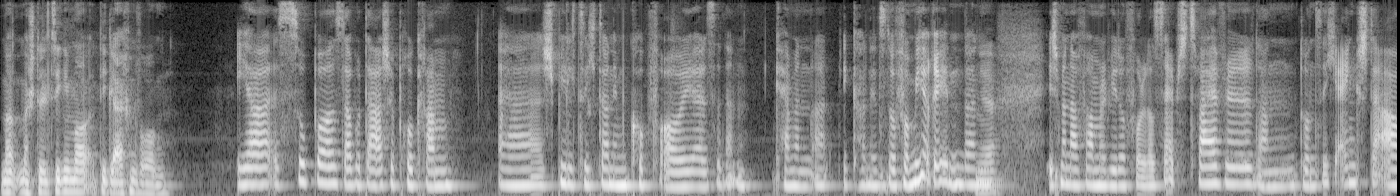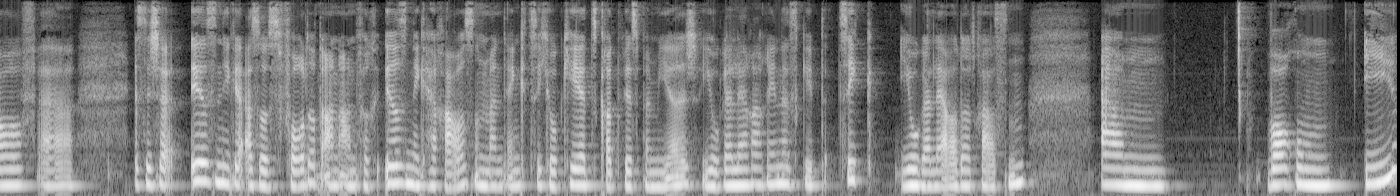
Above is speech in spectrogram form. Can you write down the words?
Man, man stellt sich immer die gleichen Fragen. Ja, ein super Sabotageprogramm äh, spielt sich dann im Kopf auf. Also dann kann man, äh, ich kann jetzt nur von mir reden, dann Ja. ist man auf einmal wieder voller Selbstzweifel, dann tun sich Ängste auf. Äh, es ist ja irrsinnige, also es fordert einen einfach irrsinnig heraus und man denkt sich, okay, jetzt gerade wie es bei mir ist, Yogalehrerin, es gibt zig Yogalehrer da draußen. Ähm, warum ich?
